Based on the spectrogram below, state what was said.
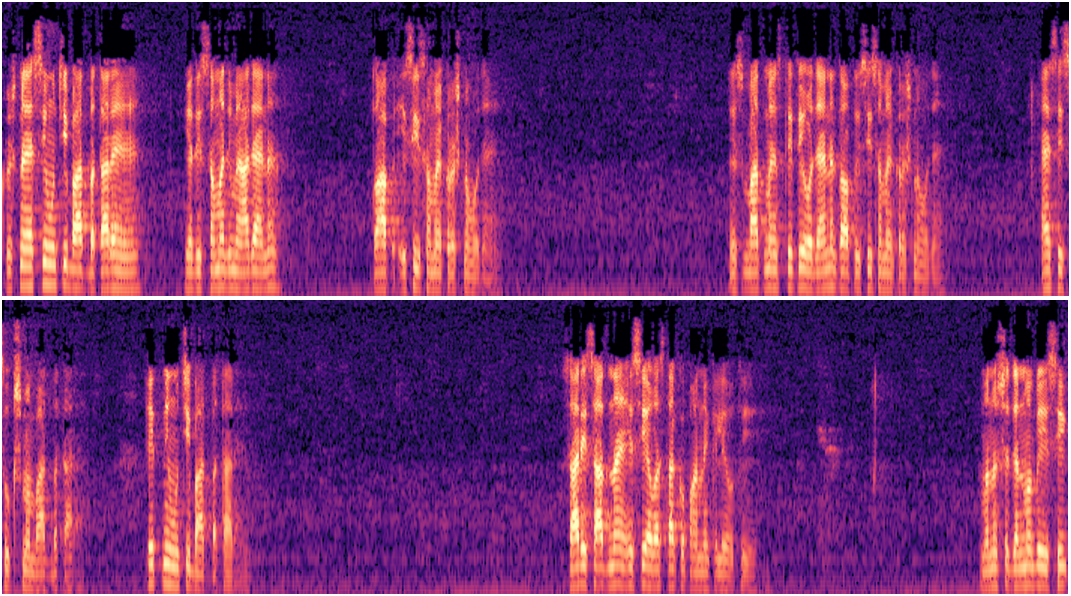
कृष्ण ऐसी ऊँची बात बता रहे हैं, यदि समझ में आ जाए ना तो आप इसी समय कृष्ण हो जाएँ। इस बात में स्थिति हो जाए ना तो आप इसी समय कृष्ण हो जाएँ। ऐसी सूक्ष्म बात बता रहे हैं इतनी ऊँची बात बता रहे हैं सारी साधनाएँ इसी अवस्था को पाने के लिए होती है। मनुष्य जन्म भी इसी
